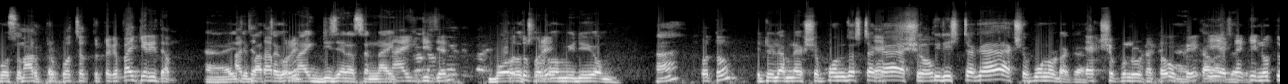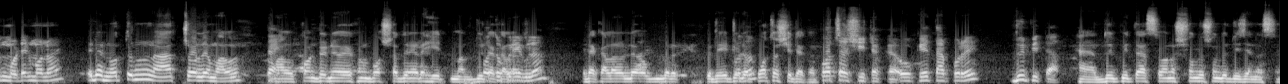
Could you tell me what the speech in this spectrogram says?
পঁচাত্তর মাত্র টাকা। পঁচাত্তর টাকা পাইকারি দাম। হ্যাঁ এই যে বাচ্চাগুলো নাইক ডিজাইন আছে নাইক নাইক ডিজাইন বড় ছোট মিডিয়াম হ্যাঁ? কত? এটা হলো আপনার একশো পঞ্চাশ টাকা একশো একশো তিরিশ টাকা একশো পনেরো টাকা। একশো পনেরো টাকা ওকে। এই একটা কি নতুন মডেল মনে হয়? এটা নতুন না চলে মাল। মাল কন্টিনিউ এখন বর্ষার দিন এটা হিট মাল দুইটা কালার এগুলা? এটা কালার হলো রেট হলো টাকা। পঁচাশি টাকা ওকে। তারপরে দুই পিতা? হ্যাঁ দুই পিতা আছে অনেক সুন্দর সুন্দর ডিজাইন আছে।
